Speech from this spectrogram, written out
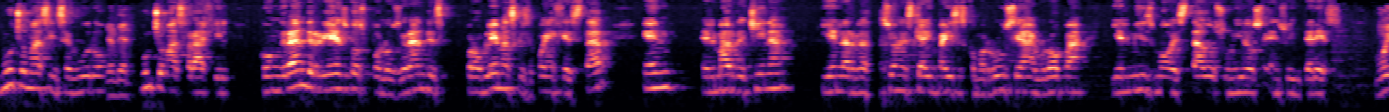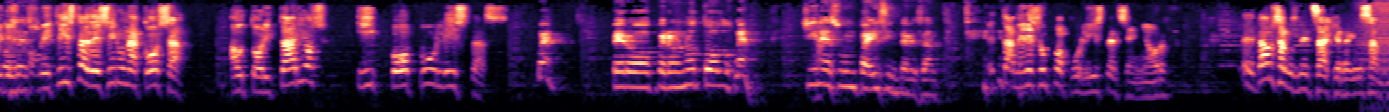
mucho más inseguro, bien, bien. mucho más frágil, con grandes riesgos por los grandes problemas que se pueden gestar en el mar de China y en las relaciones que hay en países como Rusia, Europa y el mismo Estados Unidos en su interés. Muy Entonces, bien, omitiste decir una cosa, autoritarios y populistas. Bueno, pero, pero no todos. Bueno, China es un país interesante. También es un populista el señor. Eh, vamos a los mensajes, regresamos.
